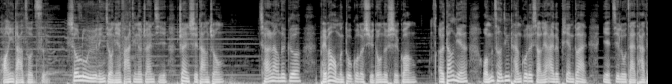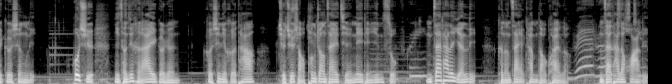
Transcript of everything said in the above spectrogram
黄义达作词，收录于零九年发行的专辑《钻石》当中。乔任梁的歌陪伴我们度过了许多的时光，而当年我们曾经谈过的小恋爱的片段也记录在他的歌声里。或许你曾经很爱一个人，可是你和他却缺少碰撞在一起的那一点因素。你在他的眼里，可能再也看不到快乐；你在他的话里，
